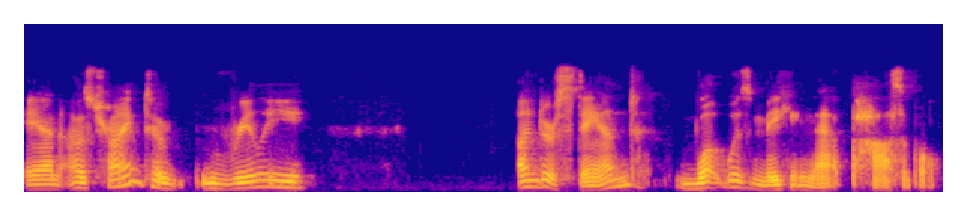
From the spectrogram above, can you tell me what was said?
And I was trying to really understand what was making that possible.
